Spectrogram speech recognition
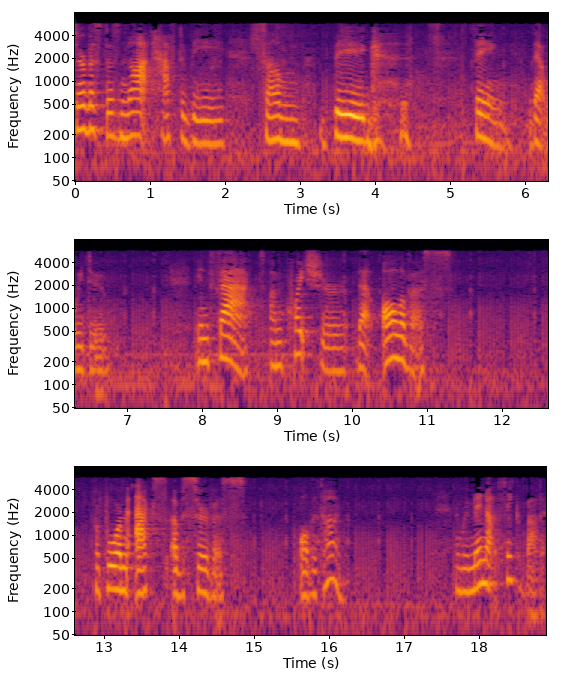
Service does not have to be some big thing that we do. In fact, I'm quite sure that all of us perform acts of service all the time. And we may not think about it.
